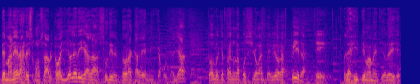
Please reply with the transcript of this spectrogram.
de manera responsable. Oye, yo le dije a la subdirectora académica, porque allá todo el que está en una posición anterior aspira legítimamente. Yo le dije,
